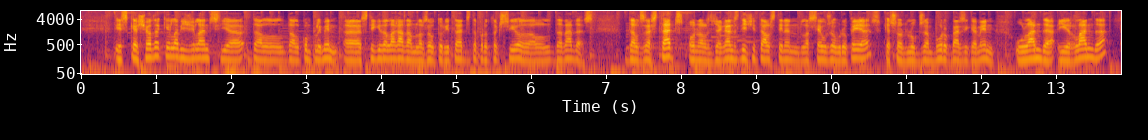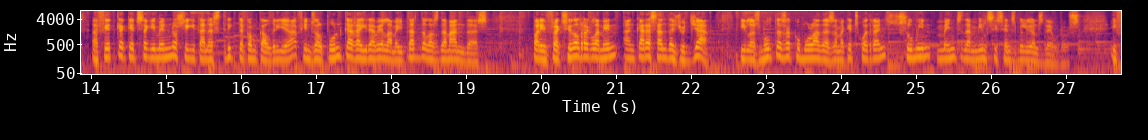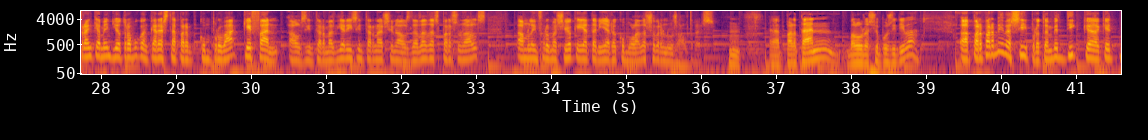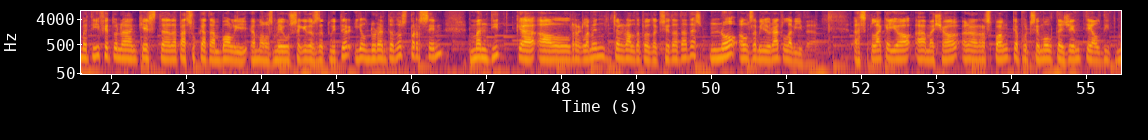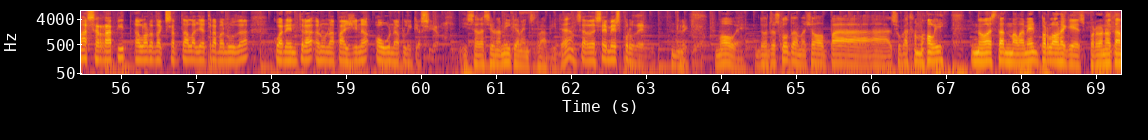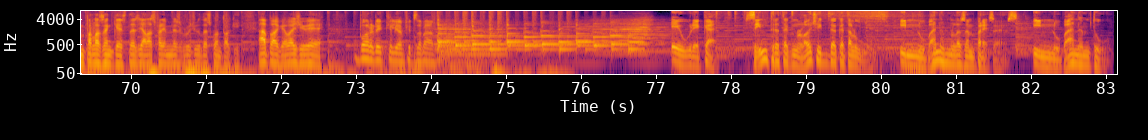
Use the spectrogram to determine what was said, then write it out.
és que això de que la vigilància del, del compliment eh, estigui delegada amb les autoritats de protecció del, de dades dels estats on els gegants digitals tenen les seus europees, que són Luxemburg, bàsicament, Holanda i Irlanda, ha fet que aquest seguiment no sigui tan estricte com caldria, fins al punt que gairebé la meitat de les demandes per infracció del reglament encara s'han de jutjar i les multes acumulades en aquests 4 anys sumin menys de 1.600 milions d'euros. I francament jo trobo que encara està per comprovar què fan els intermediaris internacionals de dades personals amb la informació que ja tenien acumulada sobre nosaltres. Mm. Eh, per tant, valoració positiva? Uh, per part meva sí, però també et dic que aquest matí he fet una enquesta de pa sucat amb oli amb els meus seguidors de Twitter i el 92% m'han dit que el Reglament General de Protecció de Dades no els ha millorat la vida. És clar que jo amb això eh, responc que potser molta gent té el dit massa ràpid a l'hora d'acceptar la lletra menuda quan entra en una pàgina o una aplicació. I s'ha de ser una mica menys ràpid, eh? S'ha de ser més prudent, crec jo. Molt bé. Doncs escolta'm, això del pa sucat amb oli no ha estat malament per l'hora que és, però no tant per les enquestes, ja les farem més gruixudes quan toqui. Apa, que vagi bé. Bona nit, Kilian. Fins demà. Eurecat, Centre Tecnològic de Catalunya. Innovant amb les empreses. Innovant amb tu.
